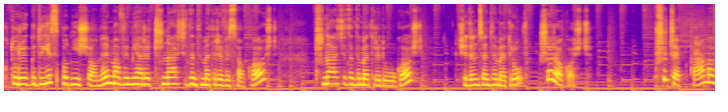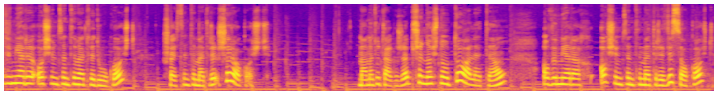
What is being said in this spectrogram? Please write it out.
który, gdy jest podniesiony, ma wymiary 13 cm wysokość, 13 cm długość, 7 cm szerokość. Przyczepka ma wymiary 8 cm długość, 6 cm szerokość. Mamy tu także przenośną toaletę o wymiarach 8 cm wysokość,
